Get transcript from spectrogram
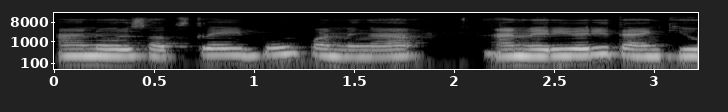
அண்ட் ஒரு சப்ஸ்கிரைபும் பண்ணுங்கள் அண்ட் வெரி வெரி தேங்க்யூ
